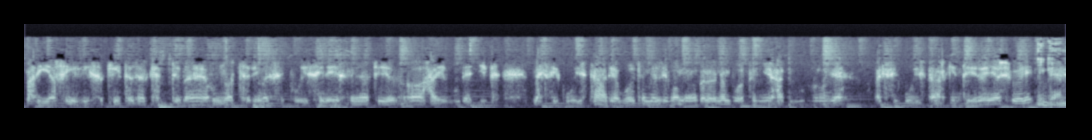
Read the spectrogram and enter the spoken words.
Maria Félix a 2002-ben elhunyt nagyszerű mexikói színésznő, aki a Hollywood egyik mexikói sztárja volt, ami azért gondolom belőle nem volt könnyű Hollywoodban ugye mexikói sztárként érvényesülni. Igen.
